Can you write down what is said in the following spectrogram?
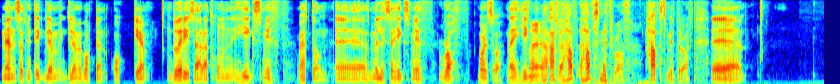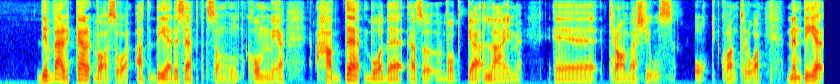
men så att vi inte glöm, glömmer bort den. Och eh, då är det ju så här att hon Higgsmith, vad hette hon? Eh, Melissa Higgsmith Roth, var det så? Nej, Hig, Nej Huff, Huff, Huffsmith Roth. Huffsmith Roth. Eh, ja det verkar vara så att det recept som hon kom med hade både alltså vodka, lime, eh, tranbärsjuice och Cointreau. Men det,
